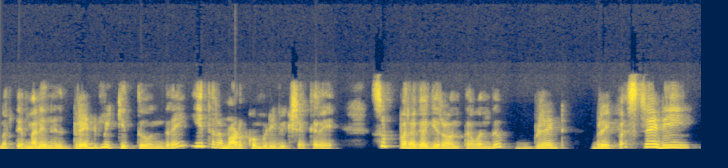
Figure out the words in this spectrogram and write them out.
ಮತ್ತೆ ಮನೆಯಲ್ಲಿ ಬ್ರೆಡ್ ಮಿಕ್ಕಿತ್ತು ಅಂದರೆ ಈ ಥರ ಮಾಡ್ಕೊಂಬಿಡಿ ವೀಕ್ಷಕರೇ. ಸೂಪರ್ ಆಗಿರೋಂಥ ಒಂದು ಬ್ರೆಡ್ ಬ್ರೇಕ್ಫಾಸ್ಟ್ ರೆಡಿ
